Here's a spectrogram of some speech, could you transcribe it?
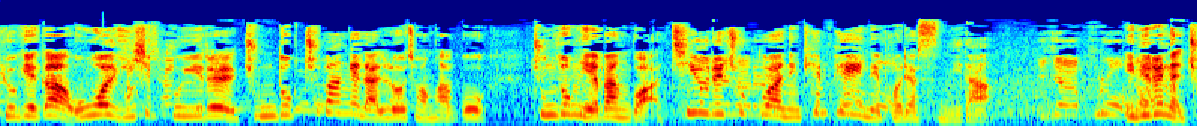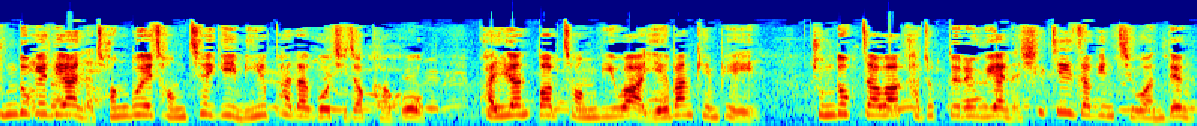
교계가 5월 29일을 중독 추방의 날로 정하고 중독 예방과 치유를 촉구하는 캠페인을 벌였습니다. 이들은 중독에 대한 정부의 정책이 미흡하다고 지적하고 관련법 정비와 예방 캠페인, 중독자와 가족들을 위한 실질적인 지원 등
